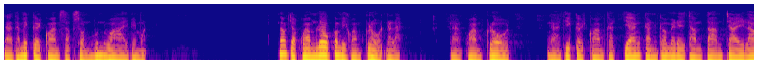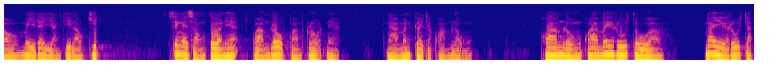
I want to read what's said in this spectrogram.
นะทำให้เกิดความสับสนวุ่นวายไปหมด นอกจากความโลภกก็มีความโกรธนั่นแหละนะความโกรธนะที่เกิดความขัดแย้งกันก็ไม่ได้ทำตามใจเราไม่ได้อย่างที่เราคิด ซึ่งไอ้สองตัวนี้ความโลภความโกรธเนี่ยนะมันเกิดจากความหลง ความหลงความไม่รู้ตัว ไม่รู้จัก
